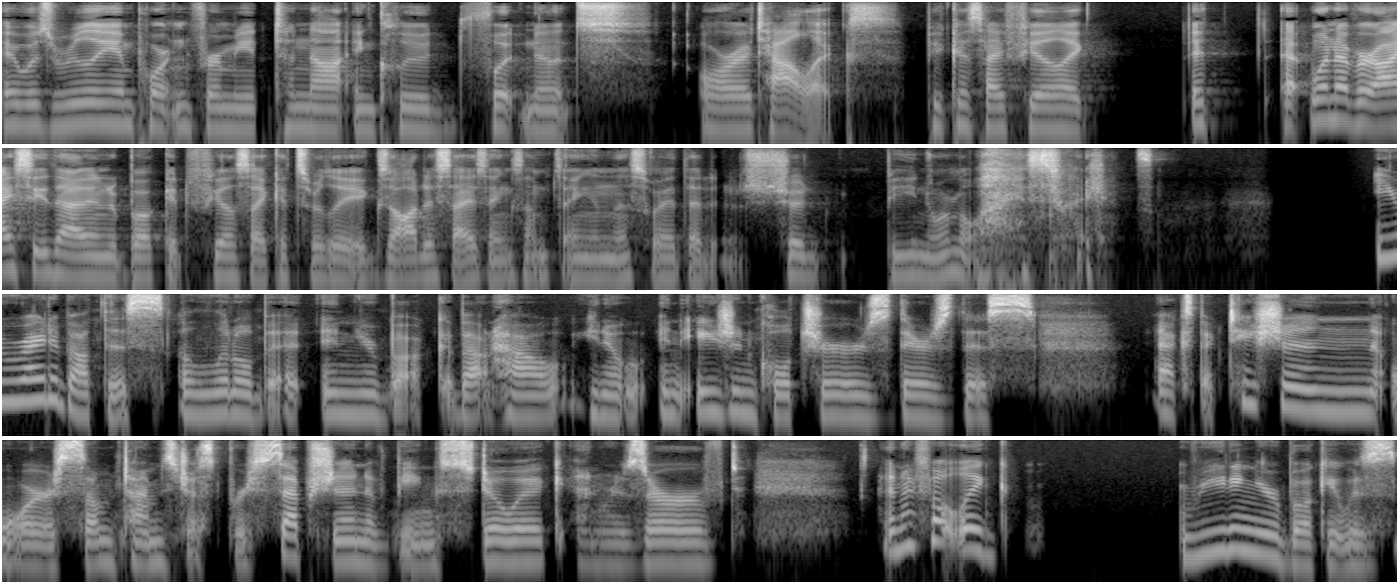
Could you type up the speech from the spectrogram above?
It was really important for me to not include footnotes or italics because I feel like it eh, whenever I see that in a book it feels like it's really exoticizing something in this way that it should be normalized, I guess. You write about this a little bit in your book about how, you know, in Asian cultures there's this expectation or sometimes just perception of being stoic and reserved. And I felt like reading your book it was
